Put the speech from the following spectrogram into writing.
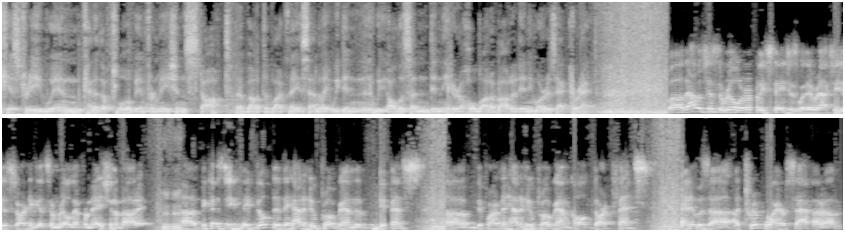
history when kind of the flow of information stopped about the Black Knight satellite? We didn't, we all of a sudden didn't hear a whole lot about it anymore. Is that correct? Well, that was just the real early stages where they were actually just starting to get some real information about it. Uh, because they, they built it, they had a new program. The Defense uh, Department had a new program called Dark Fence. And it was a, a tripwire sat, uh,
